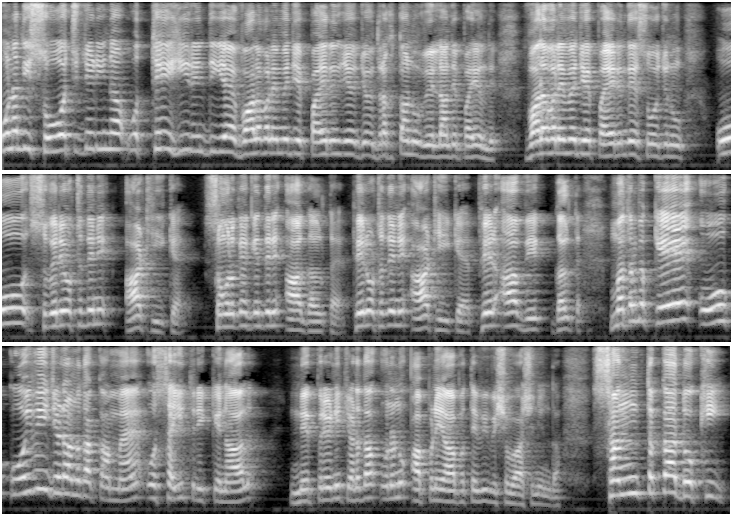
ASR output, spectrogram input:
ਉਹਨਾਂ ਦੀ ਸੋਚ ਜਿਹੜੀ ਨਾ ਉੱਥੇ ਹੀ ਰਹਿੰਦੀ ਹੈ, ਵਲ ਵਲੇ ਵਿੱਚ ਜੇ ਪਏ ਰਹਿੰਦੇ, ਜੋ ਦਰਖਤਾਂ ਨੂੰ ਵੇਲਾਂ ਤੇ ਪਏ ਹੁੰਦੇ, ਵਲ ਵਲੇ ਵਿੱਚ ਜੇ ਪਏ ਰਹਿੰਦੇ ਸੋਚ ਨੂੰ, ਉਹ ਸਵੇਰੇ ਉੱਠਦੇ ਨੇ ਆ ਠੀਕ ਹੈ। ਸੌਂ ਕੇ ਕਹਿੰਦੇ ਨੇ ਆ ਗਲਤ ਹੈ। ਫਿਰ ਉੱਠਦੇ ਨੇ ਆ ਠੀਕ ਹੈ। ਫਿਰ ਆ ਵੇ ਗਲਤ ਮਤਲਬ ਕਿ ਉਹ ਕੋਈ ਵੀ ਜਿਹੜਾ ਉਹਨਾਂ ਦਾ ਕੰਮ ਹੈ, ਉਹ ਸਹੀ ਤਰੀਕੇ ਨਾਲ ਨੇਪਰੇ ਨਹੀਂ ਚੜਦਾ ਉਹਨਾਂ ਨੂੰ ਆਪਣੇ ਆਪ ਤੇ ਵੀ ਵਿਸ਼ਵਾਸ ਨਹੀਂ ਹੁੰਦਾ। ਸੰਤ ਕਾ ਦੋਖੀ,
